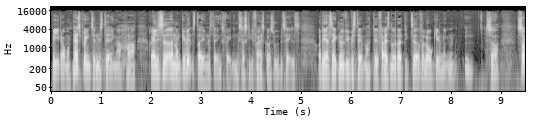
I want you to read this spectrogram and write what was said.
bedt om at passe på ens investeringer, har realiseret nogle gevinster i investeringsforeningen, så skal de faktisk også udbetales. Og det er altså ikke noget, vi bestemmer. Det er faktisk noget, der er dikteret for lovgivningen. Mm. Så, så,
